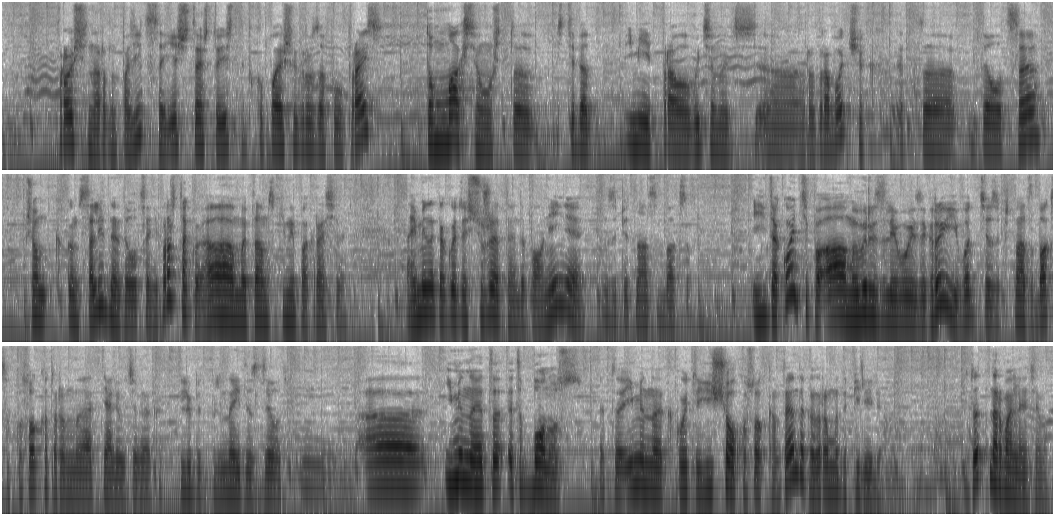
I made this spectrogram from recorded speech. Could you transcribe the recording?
проще, наверное, позиция. Я считаю, что если ты покупаешь игру за full прайс, то максимум, что из тебя имеет право вытянуть э, разработчик, это DLC. Причем какое-нибудь солидное DLC. Не просто такое, а мы там скины покрасили. А именно какое-то сюжетное дополнение за 15 баксов. И не такой, типа, а, мы вырезали его из игры, и вот тебе за 15 баксов кусок, который мы отняли у тебя, как любит, блин, Нейда сделать. А именно это, это бонус. Это именно какой-то еще кусок контента, который мы допилили. Вот это нормальная тема.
